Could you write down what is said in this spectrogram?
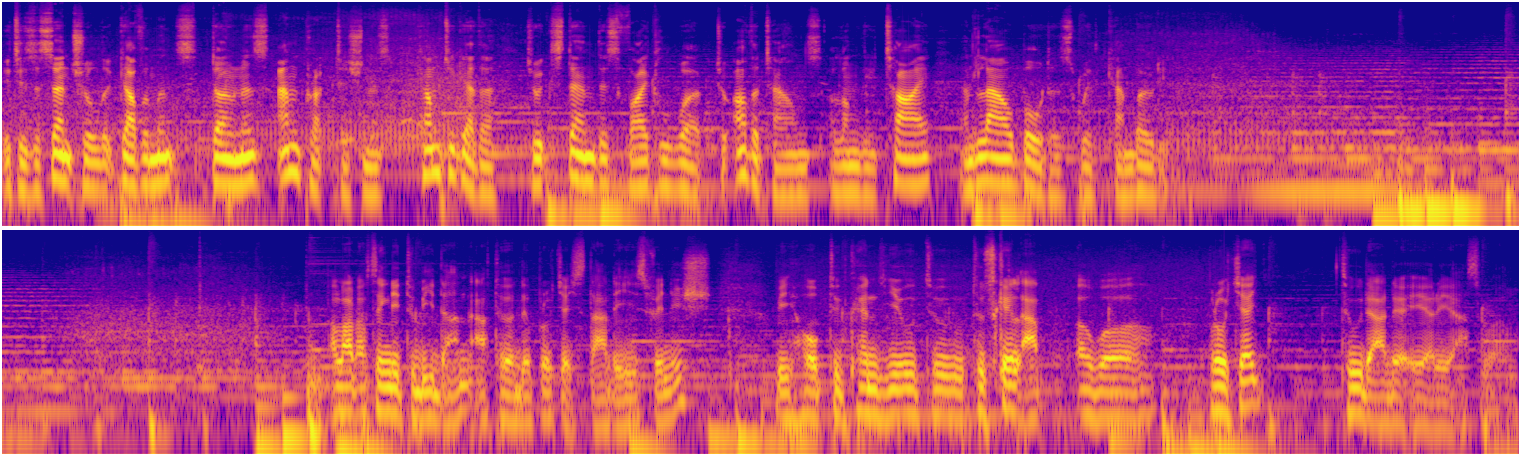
It is essential that governments, donors and practitioners come together to extend this vital work to other towns along the Thai and Lao borders with Cambodia. A lot of things need to be done after the project study is finished. We hope to continue to, to scale up our project to the other area as well.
